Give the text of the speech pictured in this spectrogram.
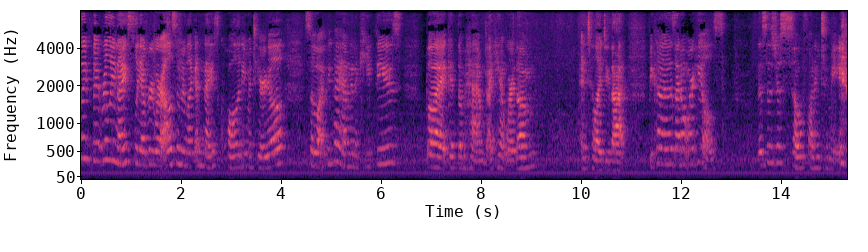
they fit really nicely everywhere else and they're like a nice quality material. So I think I am gonna keep these, but get them hemmed. I can't wear them until I do that because I don't wear heels. This is just so funny to me.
